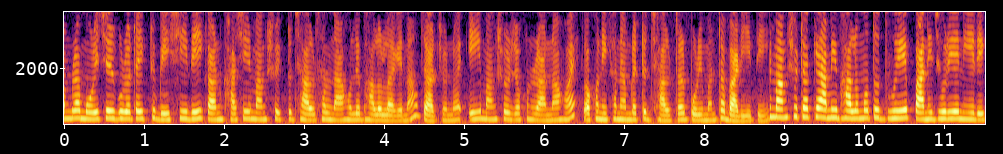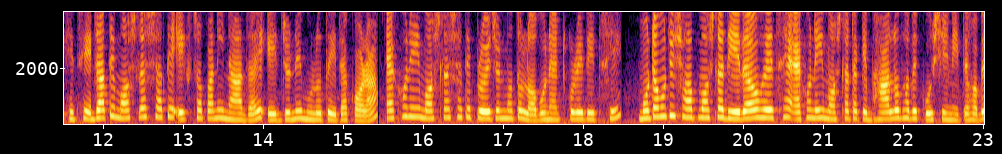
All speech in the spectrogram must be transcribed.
আমরা মরিচের গুঁড়োটা একটু বেশি দিই কারণ খাসির মাংস একটু ঝাল ঝাল না হলে ভালো লাগে না যার জন্য এই মাংস যখন রান্না হয় তখন এখানে আমরা একটু ঝালটার পরিমাণটা বাড়িয়ে দিই। মাংসটাকে আমি ভালো মতো ধুয়ে পানি ঝরিয়ে নিয়ে রেখেছি যাতে মশলার সাথে এক্সট্রা পানি না যায়, এর জন্যই মূলত এটা করা। এখন এই মশলার সাথে প্রয়োজন মতো লবণ অ্যাড করে দিচ্ছি। মোটামুটি সব মশলা দিয়ে দেওয়া হয়েছে। এখন এই মশলাটাকে ভালোভাবে কষিয়ে নিতে হবে।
